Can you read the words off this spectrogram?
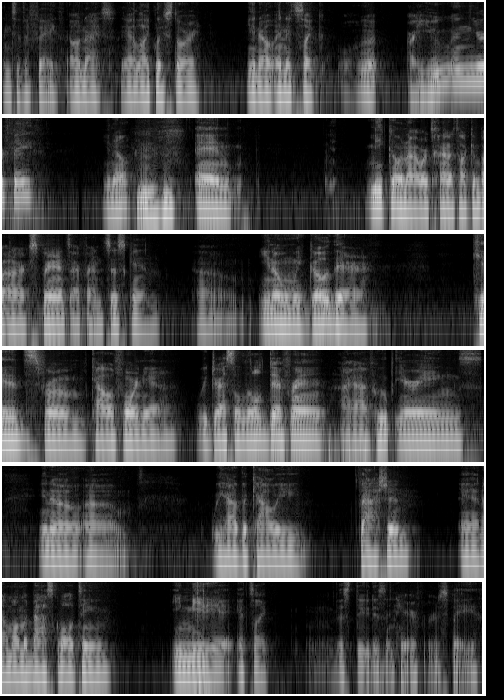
into the faith. Oh, nice. Yeah, likely story. You know, and it's like, well, are you in your faith? You know, mm-hmm. and Miko and I were kind of talking about our experience at Franciscan. Um, you know, when we go there, kids from California, we dress a little different. I have hoop earrings. You know, um, we have the Cali fashion, and I'm on the basketball team. Immediate, it's like this dude isn't here for his faith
